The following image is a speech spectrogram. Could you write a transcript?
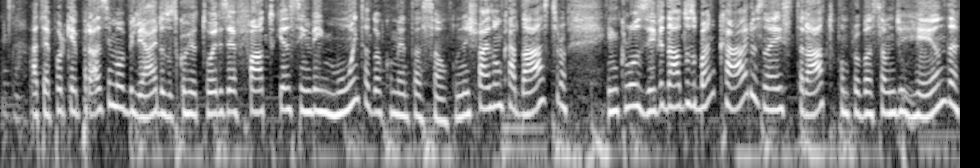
exato. Até porque para as imobiliárias, os corretores, é fato que assim vem muita documentação. Quando a gente faz um cadastro, inclusive dados bancários, né? Extrato, comprovação de renda.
